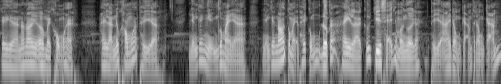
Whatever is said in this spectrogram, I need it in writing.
cái à, nó nói ơ mày khủng hả? Hay là nếu không á thì à, những cái nghiệm của mày à những cái nói của mày thấy cũng được á hay là cứ chia sẻ cho mọi người coi thì ai đồng cảm thì đồng cảm.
